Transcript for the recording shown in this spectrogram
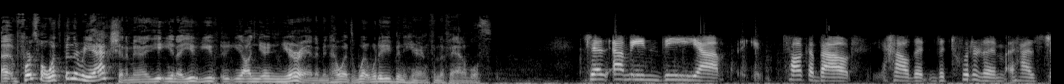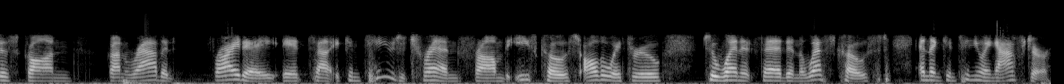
Uh, first of all, what's been the reaction? I mean, you, you know, you've, you've you on your, your end. I mean, how, what, what have you been hearing from the Fannibals? Just, I mean, the uh, talk about how the the Twitterdom has just gone gone rabid. Friday, it uh, it continued to trend from the East Coast all the way through to when it fed in the West Coast, and then continuing after.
